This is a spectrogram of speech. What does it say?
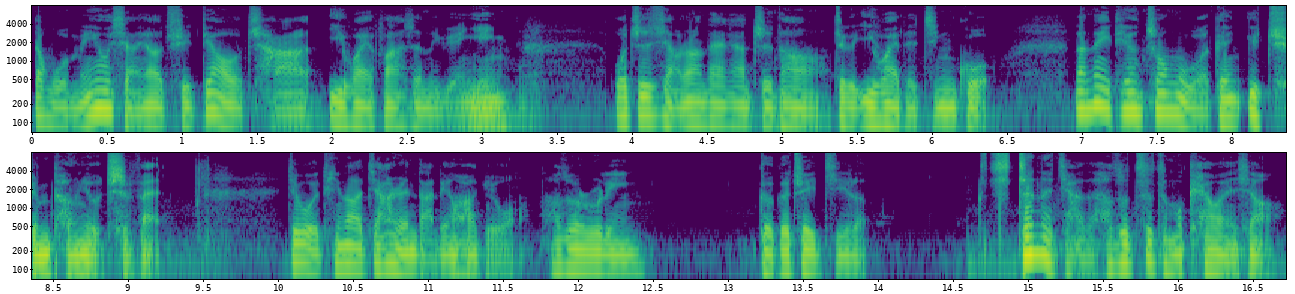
但我没有想要去调查意外发生的原因，我只是想让大家知道这个意外的经过。那那天中午，我跟一群朋友吃饭，结果听到家人打电话给我，他说：“如林，哥哥坠机了，是真的假的？”他说：“这怎么开玩笑？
